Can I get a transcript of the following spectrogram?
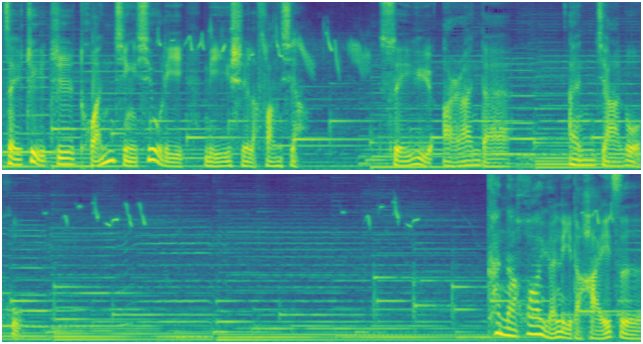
在这只团锦绣里迷失了方向，随遇而安的安家落户？看那花园里的孩子，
